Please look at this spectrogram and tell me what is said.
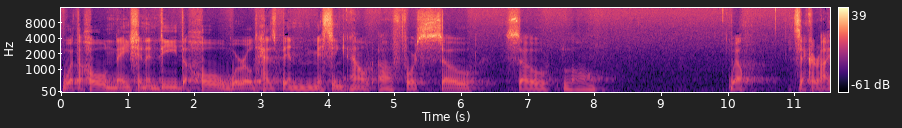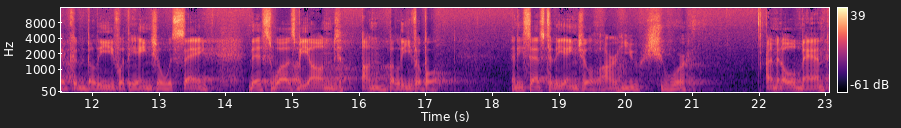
what the whole nation, indeed the whole world, has been missing out of for so, so long. Well, Zechariah couldn't believe what the angel was saying. This was beyond unbelievable. And he says to the angel, Are you sure? I'm an old man,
